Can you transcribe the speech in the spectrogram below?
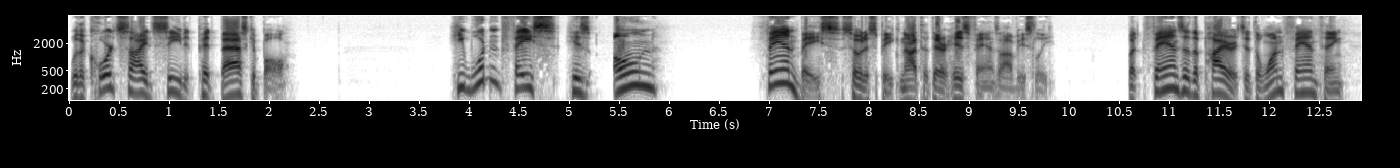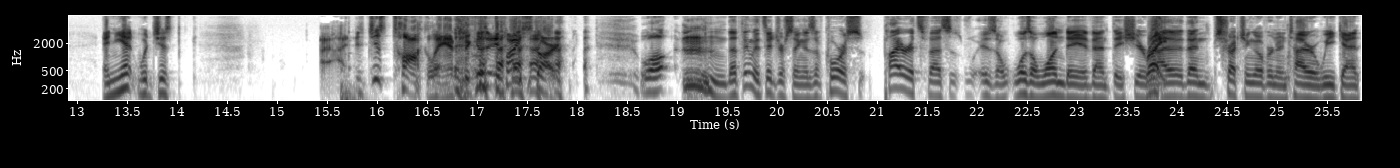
with a courtside seat at Pitt basketball, he wouldn't face his own fan base, so to speak. Not that they're his fans, obviously, but fans of the Pirates at the one fan thing, and yet would just. I, just talk, Lance, because if I start, Well, the thing that's interesting is, of course, Pirates Fest is, is a, was a one day event this year Right. rather than stretching over an entire weekend.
